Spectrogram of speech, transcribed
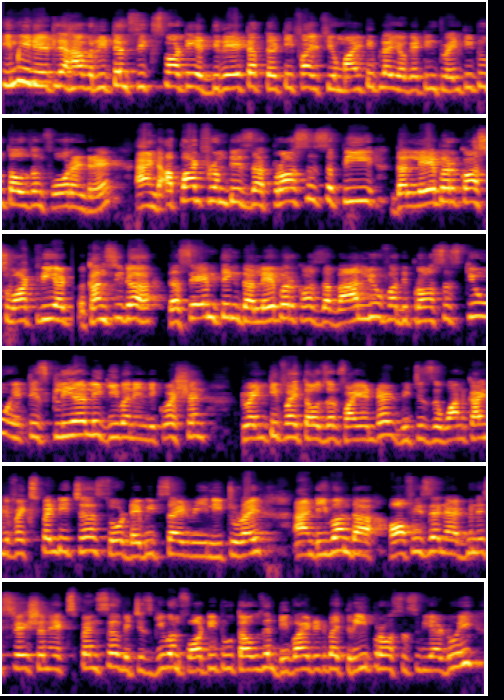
immediately I have written 640 at the rate of 35 if you multiply you're getting 22400 and apart from this the process p the labor cost what we consider the same thing the labor cost the value for the process q it is clearly given in the question 25,500 which is one kind of expenditure. So debit side we need to write. And even the office and administration expense which is given 42,000 divided by 3 process we are doing.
